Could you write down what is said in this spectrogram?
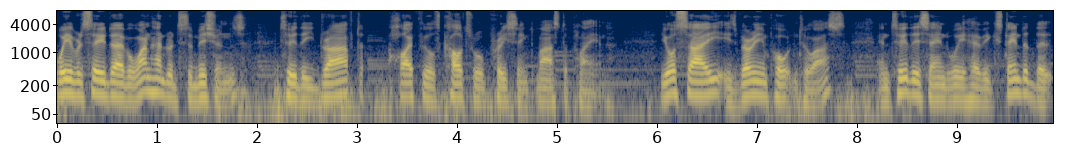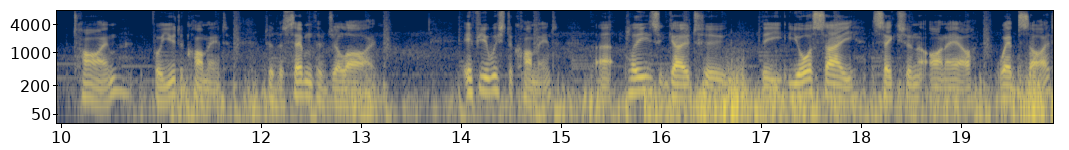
We have received over 100 submissions to the draft Highfields Cultural Precinct Master Plan. Your say is very important to us and to this end we have extended the time for you to comment to the 7th of July. If you wish to comment, uh, please go to the Your Say section on our website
